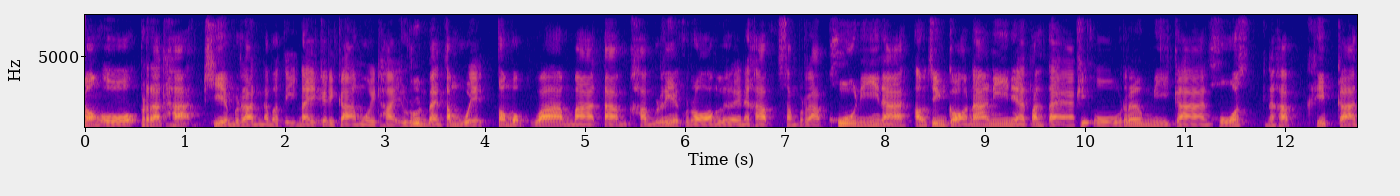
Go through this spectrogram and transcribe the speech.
น้องโอประทะเคียมรันนบติ ในกติกามวยไทยรุ่นแบนตัมเวทต้องบอกว่ามาตามคำเรียกร้องเลยนะครับสำหรับคู่นี้นะ เอาจริงก่อนหน้านี้เนี่ยตั้งแต่พี่โอเริ่มมีการโพสต์นะครับคลิปการ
